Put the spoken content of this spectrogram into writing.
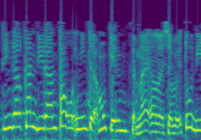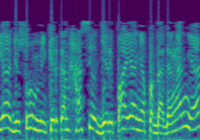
ditinggalkan di rantau ini tidak mungkin. Karena oleh sebab itu dia justru memikirkan hasil jeripayanya perdagangannya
